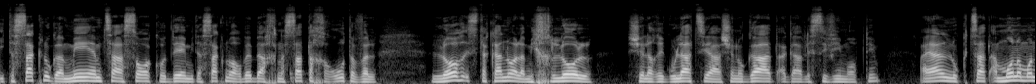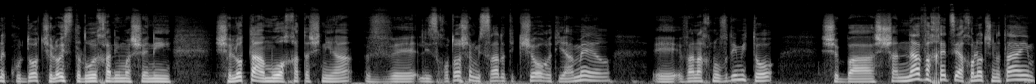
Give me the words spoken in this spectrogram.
התעסקנו גם מאמצע העשור הקודם, התעסקנו הרבה בהכנסת תחרות, אבל לא הסתכלנו על המכלול של הרגולציה שנוגעת, אגב, לסיבים אופטיים. היה לנו קצת המון המון נקודות שלא הסתדרו אחד עם השני, שלא טעמו אחת את השנייה, ולזכותו של משרד התקשורת ייאמר, אה, ואנחנו עובדים איתו, שבשנה וחצי האחרונות, שנתיים,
